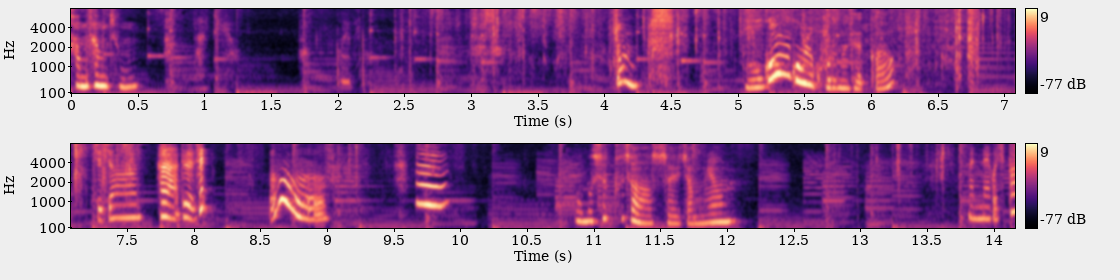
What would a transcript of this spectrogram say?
감상 중 무거운 걸로 고르면 될까요? 짜잔 하나 둘셋 오 너무 슬프지 않았어요, 이 장면? 만나고 싶어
